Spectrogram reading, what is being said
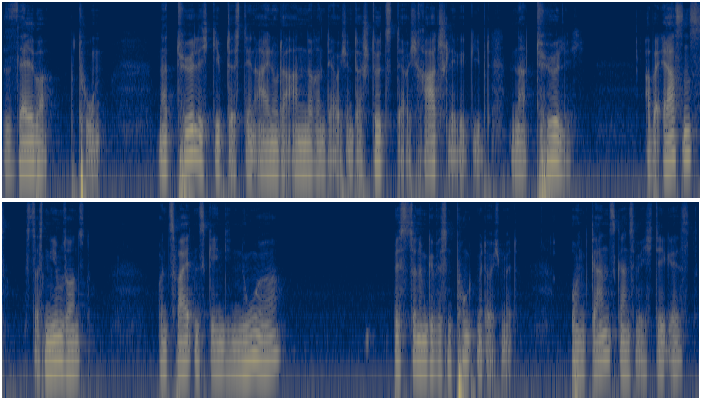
selber tun. Natürlich gibt es den einen oder anderen, der euch unterstützt, der euch Ratschläge gibt. Natürlich. Aber erstens ist das nie umsonst. Und zweitens gehen die nur bis zu einem gewissen Punkt mit euch mit. Und ganz, ganz wichtig ist,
